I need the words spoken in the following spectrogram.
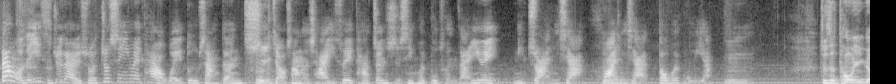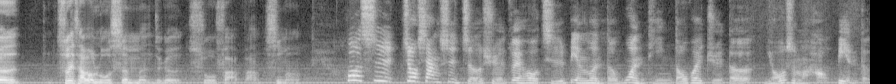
但我的意思就在于说，就是因为它有维度上跟视角上的差异，嗯、所以它真实性会不存在。因为你转一下、换一下都会不一样。嗯，就是同一个，所以才有罗生门这个说法吧？是吗？或是就像是哲学，最后其实辩论的问题，你都会觉得有什么好辩的？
